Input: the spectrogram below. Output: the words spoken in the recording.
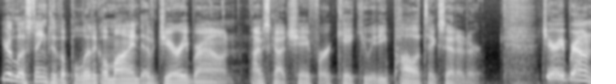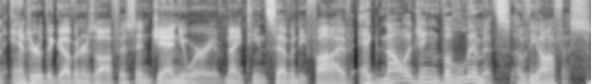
You're listening to The Political Mind of Jerry Brown. I'm Scott Shafer, KQED Politics Editor. Jerry Brown entered the governor's office in January of 1975, acknowledging the limits of the office.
